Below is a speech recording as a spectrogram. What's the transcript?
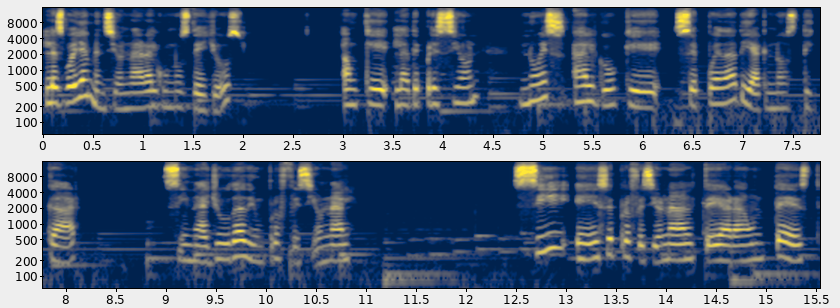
Les voy a mencionar algunos de ellos, aunque la depresión no es algo que se pueda diagnosticar sin ayuda de un profesional. Sí, ese profesional te hará un test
